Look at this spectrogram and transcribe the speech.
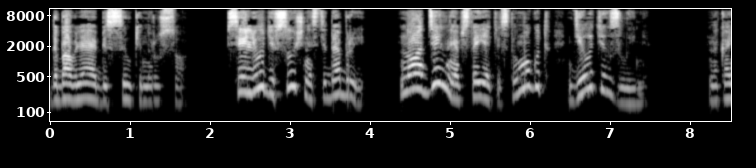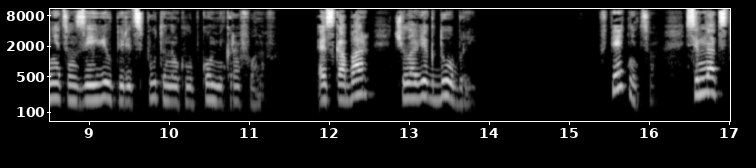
добавляя без ссылки на Руссо. «Все люди в сущности добры, но отдельные обстоятельства могут делать их злыми». Наконец он заявил перед спутанным клубком микрофонов. «Эскобар — человек добрый, в пятницу, 17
